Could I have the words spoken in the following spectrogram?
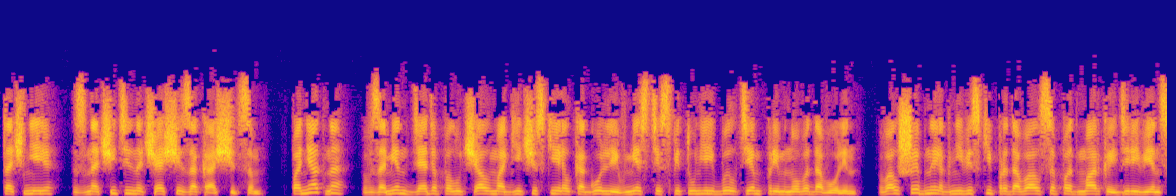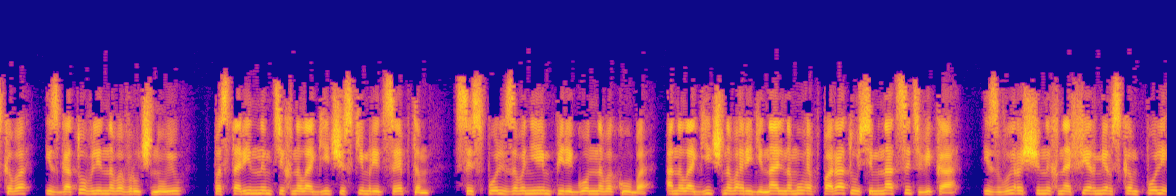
точнее, значительно чаще заказчицам. Понятно, взамен дядя получал магический алкоголь и вместе с петуньей был тем премного доволен. Волшебный огневиски продавался под маркой деревенского, изготовленного вручную, по старинным технологическим рецептам, с использованием перегонного куба, аналогичного оригинальному аппарату 17 века, из выращенных на фермерском поле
